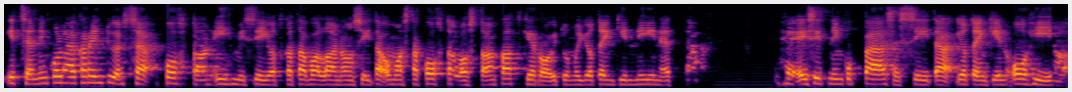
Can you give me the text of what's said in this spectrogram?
itse niin kuin lääkärin työssä kohtaan ihmisiä, jotka tavallaan on siitä omasta kohtalostaan katkeroitunut jotenkin niin, että he ei sitten niin kuin pääse siitä jotenkin ohi ja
